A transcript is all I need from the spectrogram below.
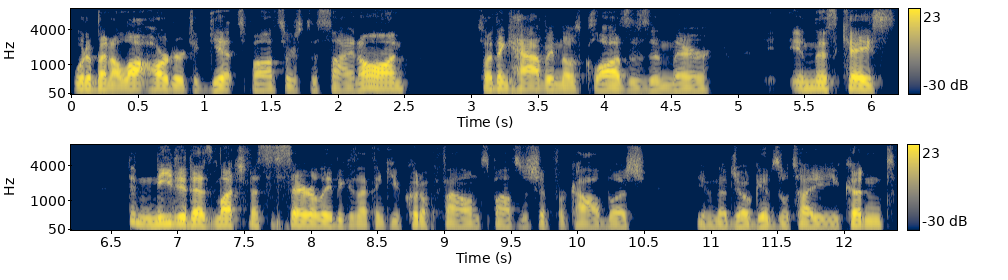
would have been a lot harder to get sponsors to sign on. So I think having those clauses in there, in this case, didn't need it as much necessarily because I think you could have found sponsorship for Kyle Busch, even though Joe Gibbs will tell you you couldn't.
